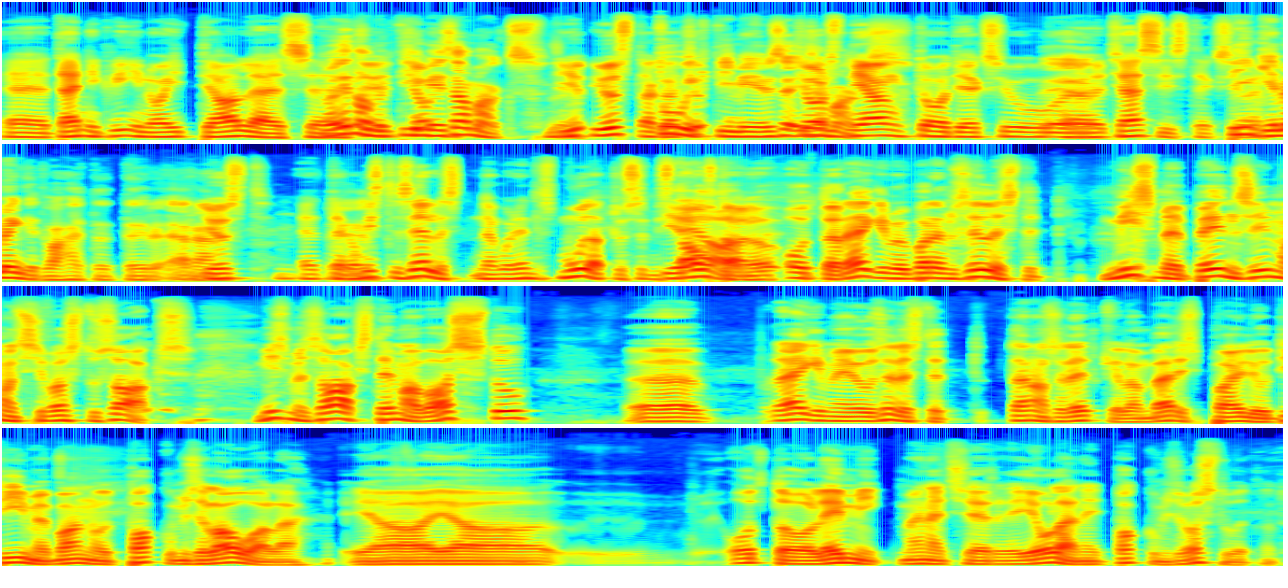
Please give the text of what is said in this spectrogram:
eh, Danny Green hoiti alles. no enamik tiimi jäi samaks. just, aga tuumiktiimi jäi samaks. George Young toodi, eks ju, Jazzist, eks ju. pingimängijad vahetati ära. just, et aga mis te sellest, nagu nendest muudatustest, mis ja, taustal no, oota, räägime parem sellest, et mis me Ben Simmonsi vastu saaks, mis me saaks tema vastu öö, räägime ju sellest, et tänasel hetkel on päris palju tiime pannud pakkumise lauale ja, ja Otto lemmikmänedžer ei ole neid pakkumisi vastu võtnud.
